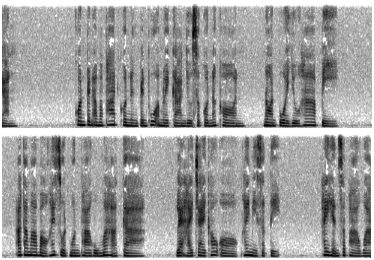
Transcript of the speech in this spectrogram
จรรย์ คนเป็นอัมพาตคนหนึ่งเป็นผู้อำนวยการอยู่สกลนคร นอนป่วยอยู่ห้าปี อาตมาบอกให้สวดมนต์พาหุงมหากา และหายใจเข้าออกให้มีสติ ให้เห็นสภาวะ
